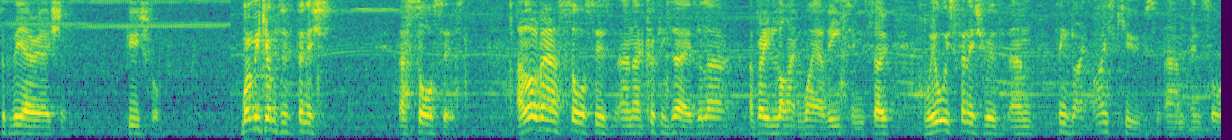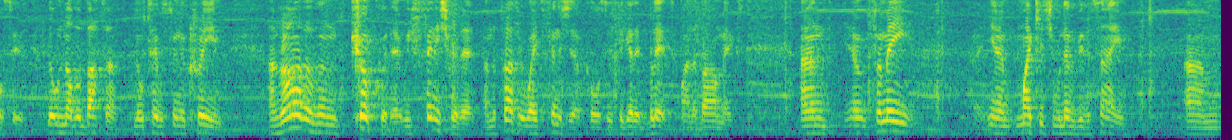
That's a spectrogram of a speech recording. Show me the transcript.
look at the aeration. Beautiful. When we come to finish our sauces, a lot of our sauces and our cooking today is a, a very light way of eating. So we always finish with um, things like ice cubes um, in sauces, little knob of butter, little tablespoon of cream. And rather than cook with it, we finish with it. And the perfect way to finish it, of course, is to get it blitzed by the Bamix. And you know, for me, you know, my kitchen would never be the same um,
